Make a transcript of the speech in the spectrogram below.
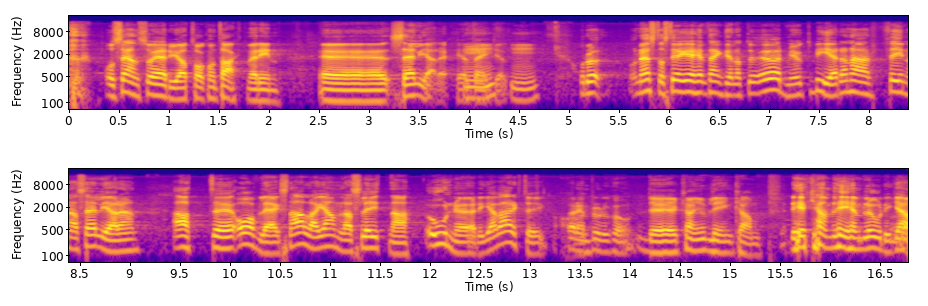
Och sen så är det ju att ta kontakt med din eh, säljare helt Mm, enkelt. mm. Och, då, och nästa steg är helt enkelt att du ödmjukt ber den här fina säljaren att eh, avlägsna alla gamla slitna onödiga verktyg för din produktion. Det kan ju bli en kamp. Det kan bli en blodig kamp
